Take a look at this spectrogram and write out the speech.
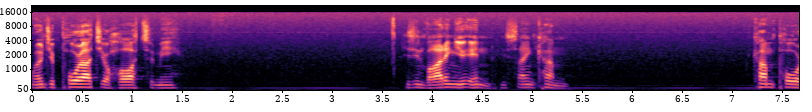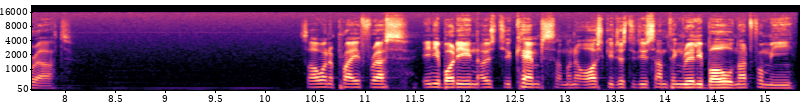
Won't you pour out your heart to me? He's inviting you in. He's saying, Come. Come pour out. So I want to pray for us. Anybody in those two camps, I'm going to ask you just to do something really bold, not for me,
